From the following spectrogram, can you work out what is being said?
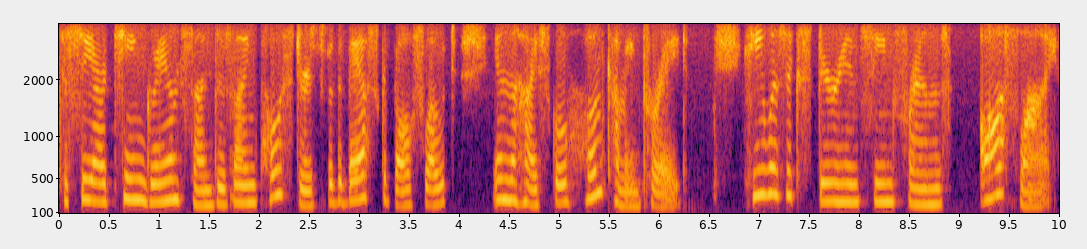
to see our teen grandson design posters for the basketball float in the high school homecoming parade. He was experiencing friends offline,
